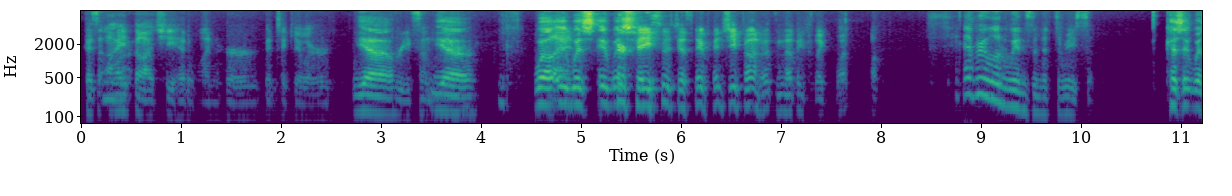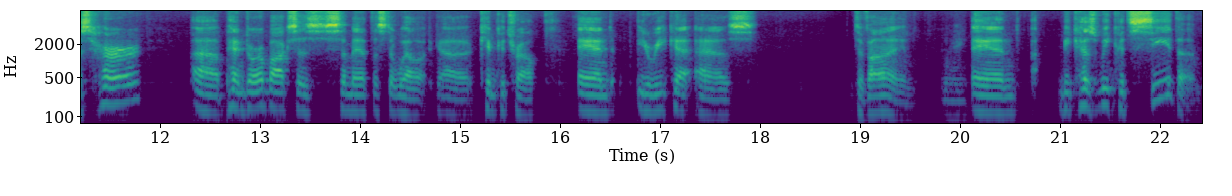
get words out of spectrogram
because I thought she had won her particular Yeah, threesome. yeah. Well, it was it was Her face was just like when she found out nothing. She's like, "What?" Everyone wins in a threesome. because it was her, uh, Pandora Boxx's Samantha Stowell, uh, Kim Cattrall, and Eureka as Divine. Right. And because we could see them,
